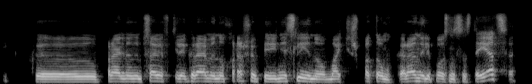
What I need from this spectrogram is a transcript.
как, э, правильно написали в Телеграме, ну, хорошо, перенесли, но матчи же потом рано или поздно состоятся.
